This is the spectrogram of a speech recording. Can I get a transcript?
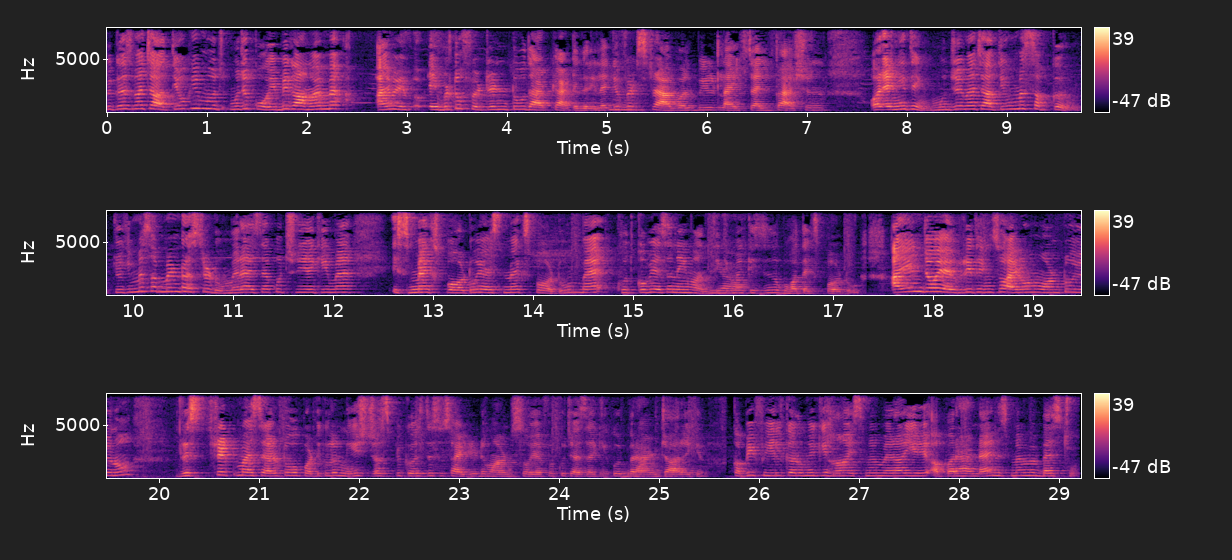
because मैं चाहती हूँ कि मुझे मुझे कोई भी काम है मैं I am able to fit into that category like if it's travel be it lifestyle fashion और एनीथिंग मुझे मैं चाहती हूँ मैं सब करूँ क्योंकि मैं सब में इंटरेस्टेड हूँ। मेरा ऐसा कुछ नहीं है कि मैं इसमें एक्सपर्ट हूँ या इसमें एक्सपर्ट हूँ। मैं खुद को भी ऐसा नहीं मानती yeah. कि मैं किसी से बहुत एक्सपर्ट हूँ। I enjoy everything so I don't want to you know restrict myself to a particular niche just because the society demands हो या फिर कुछ ऐसा है कि कोई ब्रांड चाह रहा है कि कभी फील करूँगी कि हाँ इसमें मेरा ये अपर हैंड है इसमें मैं बेस्ट हूँ।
